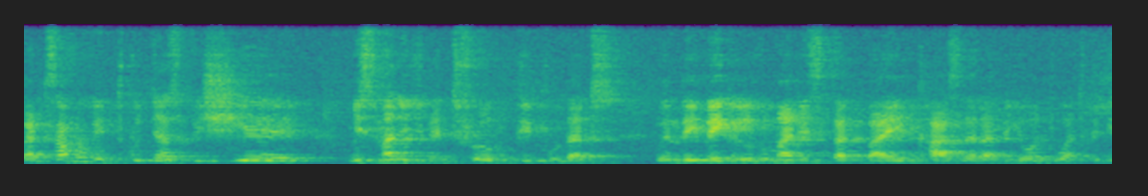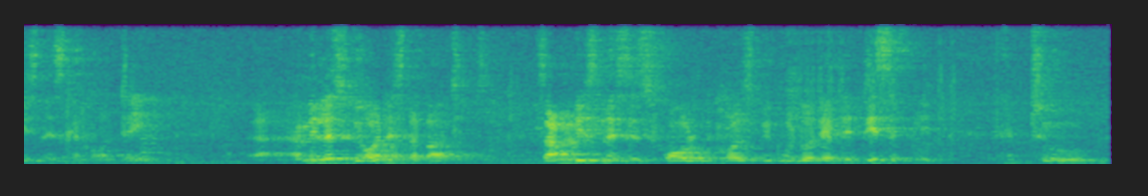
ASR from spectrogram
But some of it could just be sheer mismanagement from people that when they make a little money, start buying cars that are beyond what the business can contain. Uh, I mean, let's be honest about it. Some businesses fall because people don't have the discipline to,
